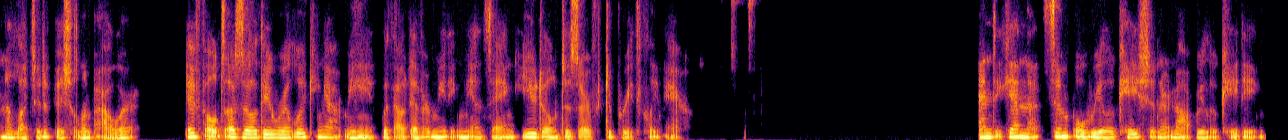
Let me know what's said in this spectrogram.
an elected official in power, it felt as though they were looking at me without ever meeting me and saying, You don't deserve to breathe clean air. And again, that simple relocation or not relocating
